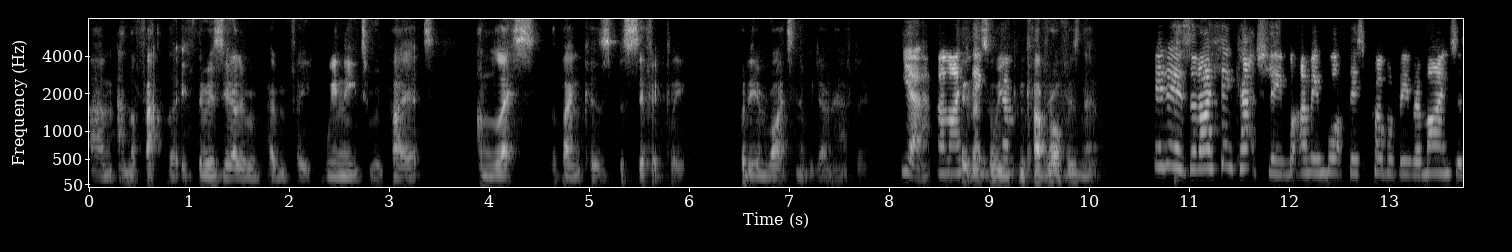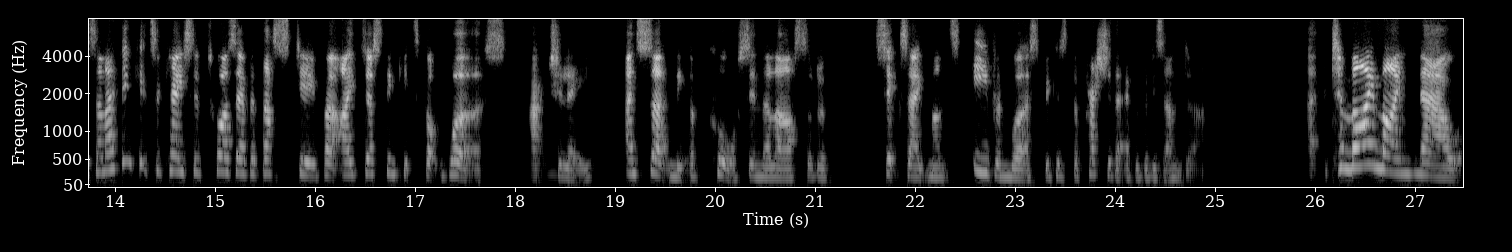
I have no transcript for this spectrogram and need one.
um, and the fact that if there is the early repayment fee, we need to repay it unless the bankers specifically put it in writing that we don't have to. Yeah, and I, I think that's all um, you can cover off, isn't it? It is, and I think actually, I mean, what this probably reminds us, and I think it's a case of twas ever thus, Stu, but I just think it's got worse, actually, and certainly, of course, in the last sort of six, eight months, even worse because of the pressure that everybody's under. Uh, to my mind now,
